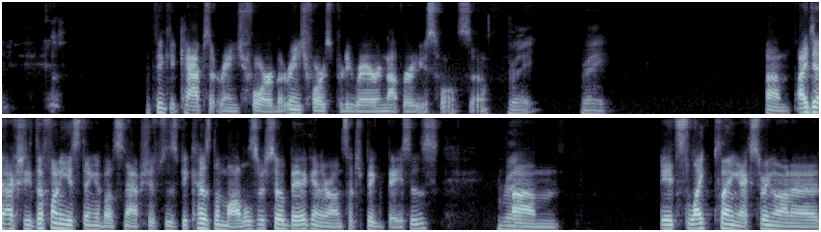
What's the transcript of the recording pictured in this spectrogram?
I think it caps at range four, but range four is pretty rare and not very useful. So Right. Right. Um, I did actually the funniest thing about snapships is because the models are so big and they're on such big bases. Right. Um, it's like playing X-wing on a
